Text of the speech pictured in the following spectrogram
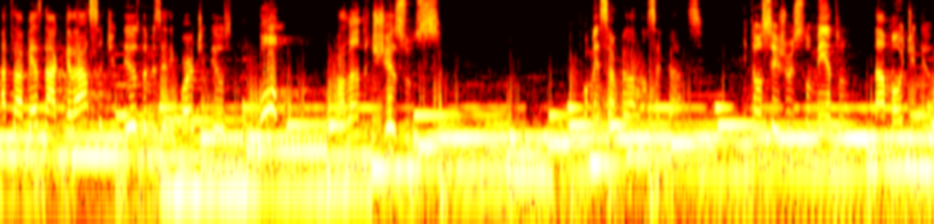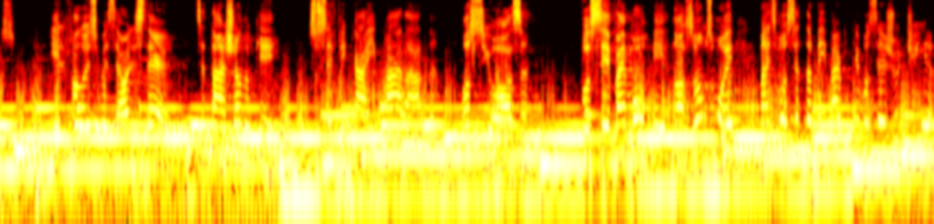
através da graça de Deus, da misericórdia de Deus. Como? Falando de Jesus. Começar pela nossa casa. Então seja um instrumento na mão de Deus. E ele falou especial, Esther, você está achando o quê? Se você ficar aí parada, ociosa, você vai morrer, nós vamos morrer, mas você também vai porque você é judia.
